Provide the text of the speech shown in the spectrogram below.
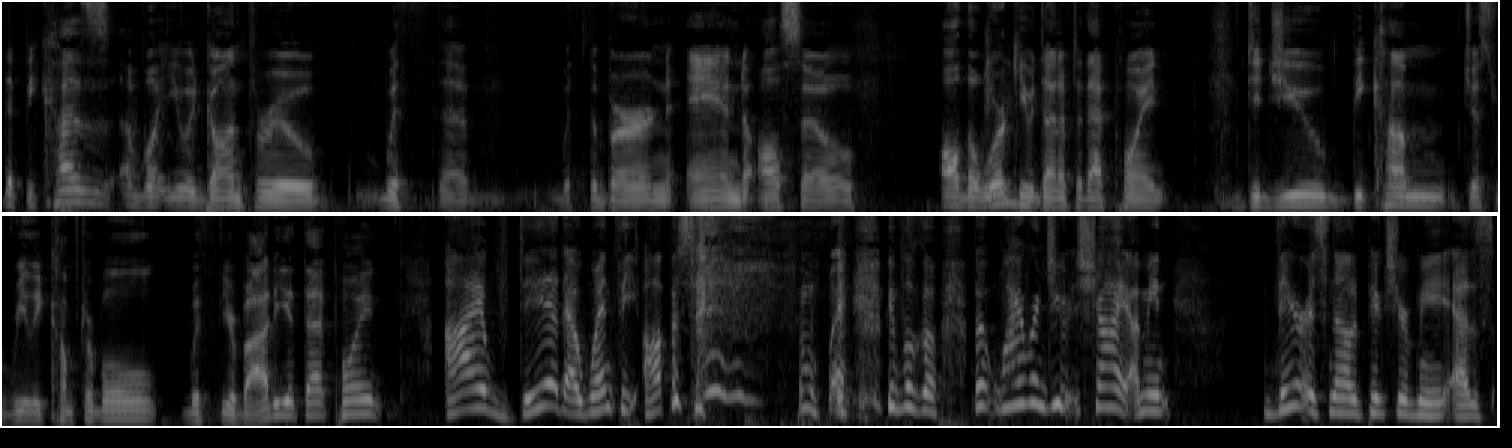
that because of what you had gone through with uh, with the burn and also all the work you had done up to that point, did you become just really comfortable with your body at that point? I did. I went the opposite way. People go, but why weren't you shy? I mean, there is not a picture of me as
